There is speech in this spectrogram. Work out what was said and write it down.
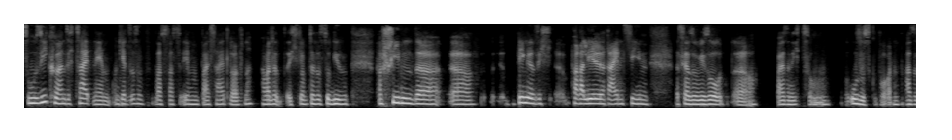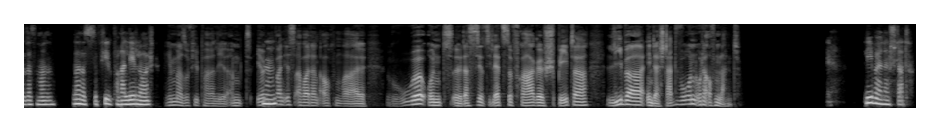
zu Musik hören, sich Zeit nehmen. Und jetzt ist es was, was eben bei Zeit läuft. Ne? Aber das, ich glaube, das ist so diese verschiedene äh, Dinge sich äh, parallel reinziehen. Das ist ja sowieso äh, weiß ich nicht, zum Usus geworden. Also, dass man, ne, dass so viel parallel läuft. Immer so viel parallel. Und irgendwann mhm. ist aber dann auch mal Ruhe. Und äh, das ist jetzt die letzte Frage. Später lieber in der Stadt wohnen oder auf dem Land? Lieber in der Stadt.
